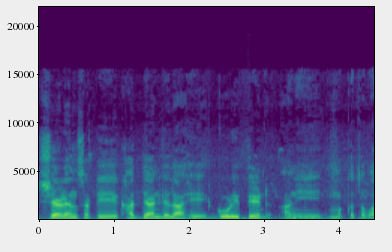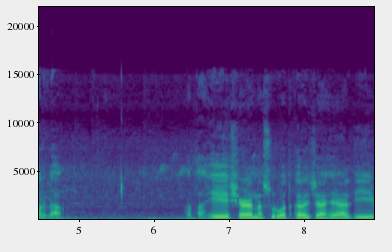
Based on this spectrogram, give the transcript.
शेळ्यांसाठी खाद्य आणलेलं आहे गोळी पेंड आणि मक्काचा भरडा. आता हे शेळ्यांना सुरुवात करायची आहे. आधी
